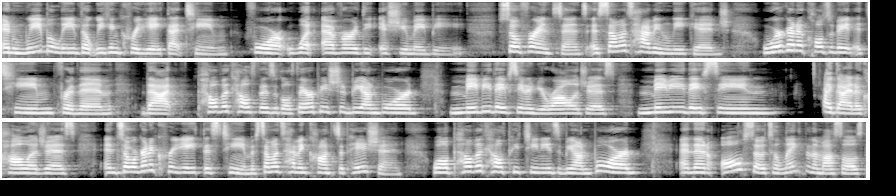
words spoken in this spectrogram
and we believe that we can create that team for whatever the issue may be. So, for instance, if someone's having leakage, we're going to cultivate a team for them that pelvic health physical therapy should be on board. Maybe they've seen a urologist, maybe they've seen a gynecologist. And so we're going to create this team. If someone's having constipation, well, pelvic health PT needs to be on board. And then also to lengthen the muscles.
